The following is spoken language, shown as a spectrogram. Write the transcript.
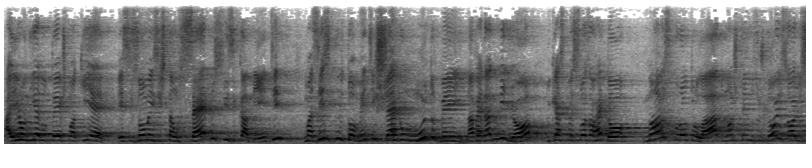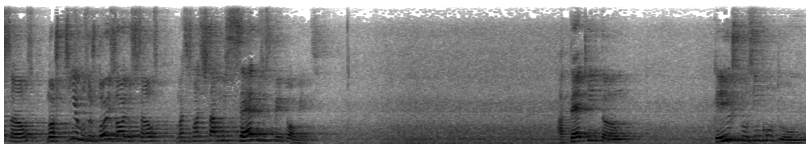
a ironia do texto aqui é: esses homens estão cegos fisicamente, mas espiritualmente enxergam muito bem, na verdade melhor do que as pessoas ao redor. Nós, por outro lado, nós temos os dois olhos sãos, nós tínhamos os dois olhos sãos, mas nós estávamos cegos espiritualmente. Até que então, Cristo nos encontrou,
